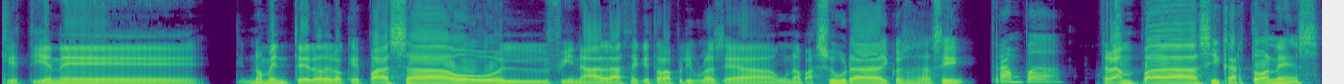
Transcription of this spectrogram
que tiene. No me entero de lo que pasa, o el final hace que toda la película sea una basura y cosas así. Trampa. Trampas y cartones.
